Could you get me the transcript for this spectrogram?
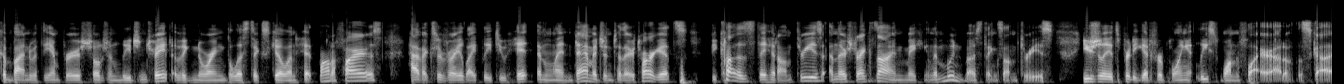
Combined with the Emperor's Children Legion trait of ignoring ballistic skill and hit modifiers, Havocs are very likely to hit and land damage into their targets because they hit on threes and they're strength nine, making them wound most things on threes. Usually it's pretty good for pulling at least one flyer out of the sky.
